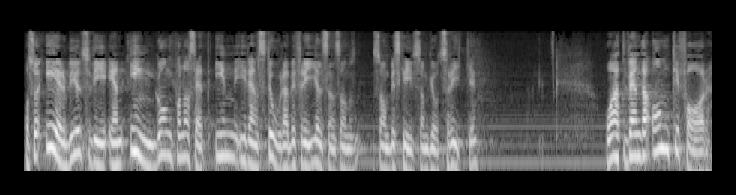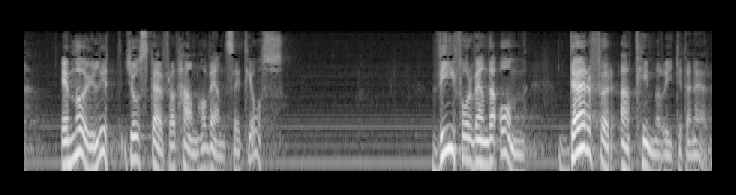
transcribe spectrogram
Och så erbjuds vi en ingång på något sätt in i den stora befrielsen som, som beskrivs som Guds rike. Och att vända om till Far är möjligt just därför att han har vänt sig till oss. Vi får vända om därför att himmelriket är nära.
